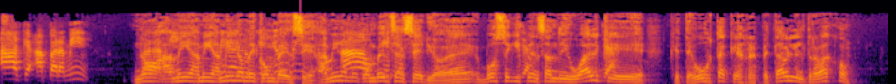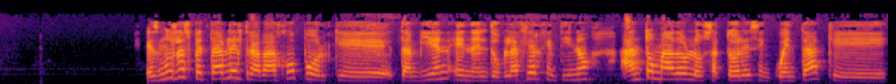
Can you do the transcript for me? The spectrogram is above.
Ah, que, ah, para mí. No, Para a mí, a mí, a mí Mira, no me convence. A mí no me Ah, convence en serio, ¿eh? ¿Vos seguís Ya. pensando igual Ya. que, que te gusta, que es respetable el trabajo? Es muy respetable el trabajo porque también en el doblaje argentino han tomado los actores en cuenta que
